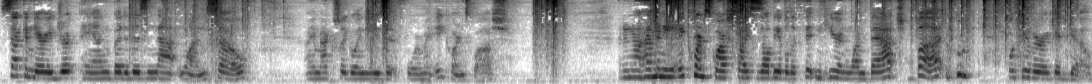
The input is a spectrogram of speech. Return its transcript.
secondary drip pan, but it is not one. So I'm actually going to use it for my acorn squash. I don't know how many acorn squash slices I'll be able to fit in here in one batch, but we'll give her a good go.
